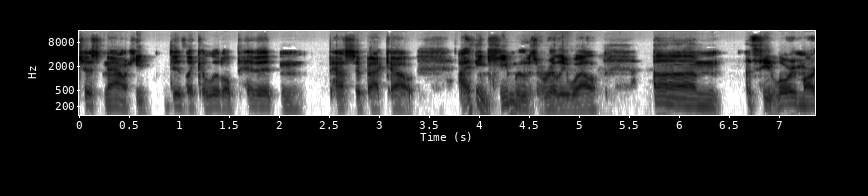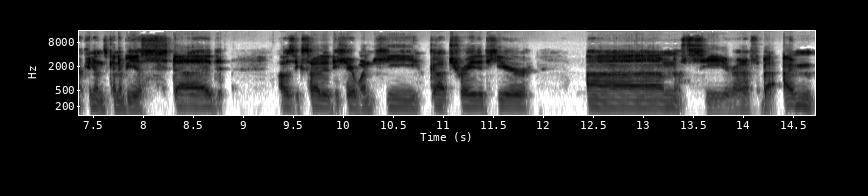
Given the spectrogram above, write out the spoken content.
just now. He did like a little pivot and passed it back out. I think he moves really well. Um, let's see. Lauri Markkanen's going to be a stud. I was excited to hear when he got traded here. Um, let's see. Right off the bat, I'm.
